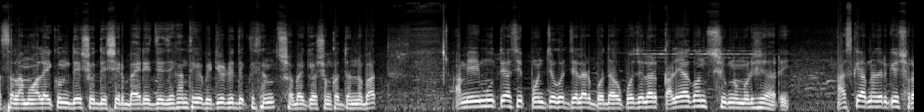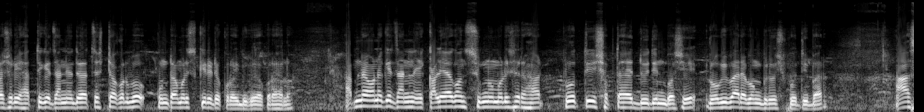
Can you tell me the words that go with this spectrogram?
আসসালামু আলাইকুম। দেশ ও দেশের বাইরে যে যেখান থেকে ভিডিওটি দেখতেছেন, সবাইকে অসংখ্য ধন্যবাদ। আমি এই মুহূর্তে আছি পঞ্চগড় জেলার বোদা উপজেলার কালিয়াগঞ্জ, শুকনো মরিচের হাটে। আজকে আপনাদেরকে সরাসরি হাত থেকে জানিয়ে দেওয়ার চেষ্টা করব, কোনটা মরিচ কী রেটে ক্রয় বিক্রয় করা হলো। আপনারা অনেকে জানেন এই কালিয়াগঞ্জ, শুকনো মরিচের হাট প্রতি সপ্তাহে দুই দিন বসে, রবিবার এবং বৃহস্পতিবার। আজ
